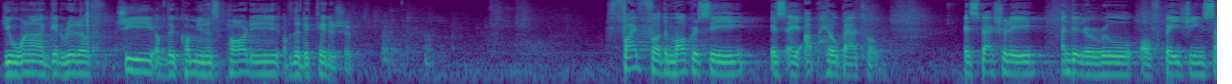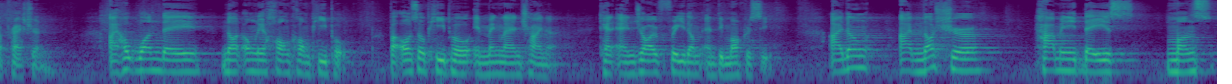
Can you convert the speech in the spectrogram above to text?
Do you want to get rid of Xi, of the Communist Party, of the dictatorship? Fight for democracy is a uphill battle, especially under the rule of Beijing suppression. I hope one day not only Hong Kong people, but also people in mainland China can enjoy freedom and democracy. I don't, I'm not sure how many days, months,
